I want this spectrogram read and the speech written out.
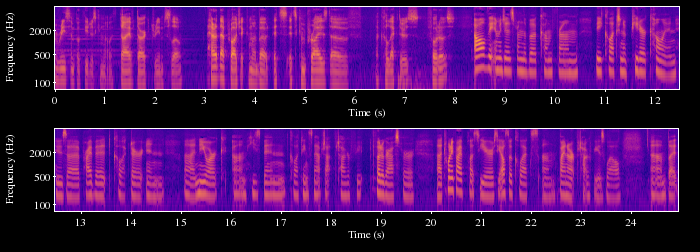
recent book that you just came out with, Dive Dark, Dream Slow. How did that project come about? It's it's comprised of a collector's photos. all of the images from the book come from the collection of Peter Cohen, who's a private collector in uh, New York. Um, he's been collecting snapshot photography photographs for uh, 25 plus years. He also collects um, fine art photography as well. Um, but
